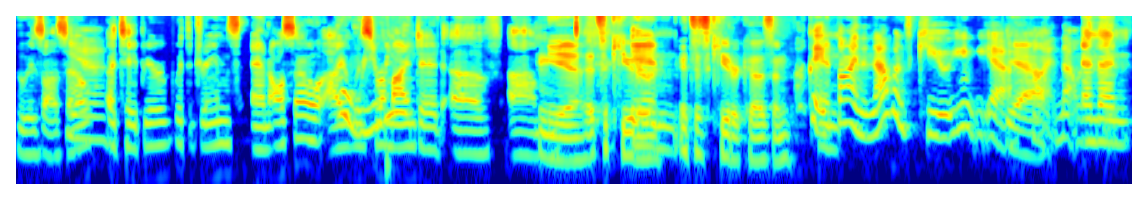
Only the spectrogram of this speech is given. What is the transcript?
who is also Yeah. a tapir with dreams, and also I Oh, was really? reminded of um, Yeah, it's a cuter. In- it's his cuter cousin. Okay, And- fine. Then that one's cute. You, yeah, Yeah, fine. That one's and cute. then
